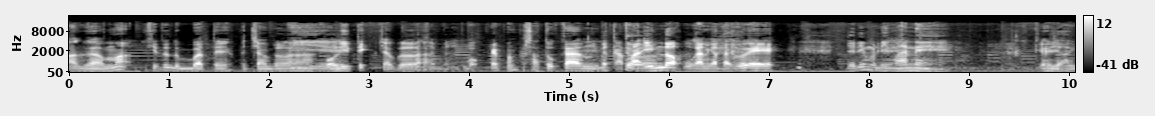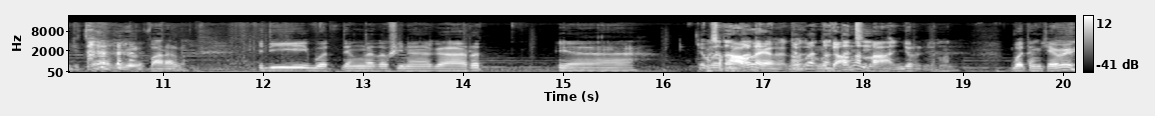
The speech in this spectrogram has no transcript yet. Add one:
agama kita debat ya pecah belah Iya. politik pecah belah Pecah belah. bokep mempersatukan Iya, betul. kata indok bukan kata gue jadi mending mana ya jangan gitu lah gue lu parah lo jadi buat yang nggak tahu Vina Garut ya Coba masa tahu lah ya Coba jangan sih. lah anjur jangan buat yang cewek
